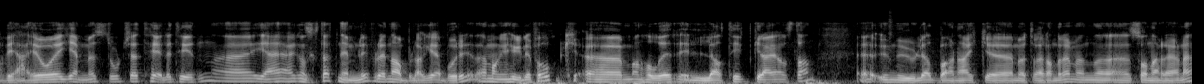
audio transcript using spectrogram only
vi er jo hjemme stort sett hele tiden. Eh, Jeg er ganske takknemlig for det nabolaget jeg bor i. Det er mange hyggelige folk. Eh, Man holder relativt grei avstand. Eh, Umulig at barna ikke møter hverandre, men sånn er det gjerne.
